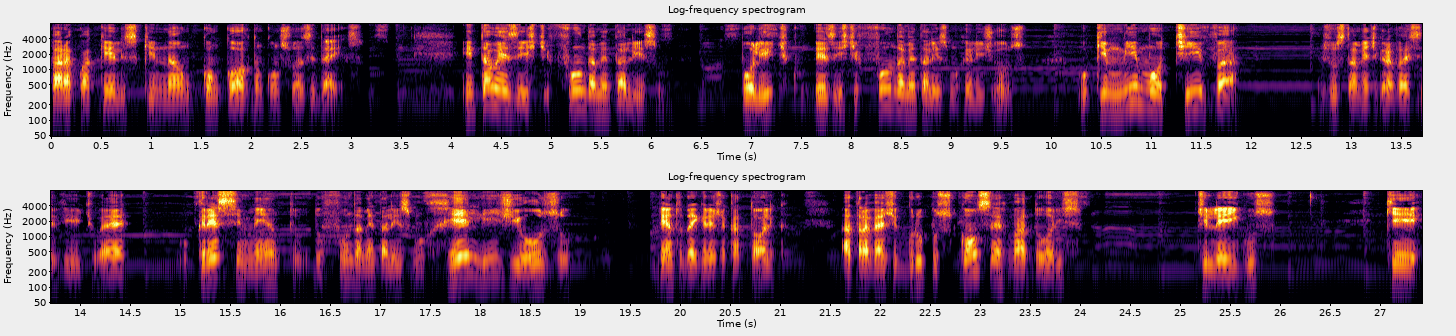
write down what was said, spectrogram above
para com aqueles que não concordam com suas ideias. Então existe fundamentalismo político, existe fundamentalismo religioso. O que me motiva justamente gravar esse vídeo é o crescimento do fundamentalismo religioso dentro da Igreja Católica, através de grupos conservadores, de leigos, que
